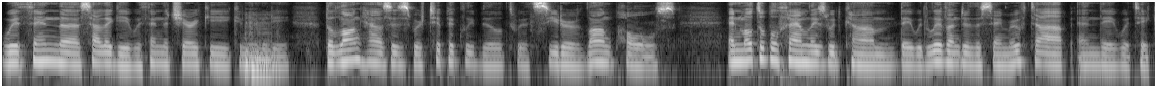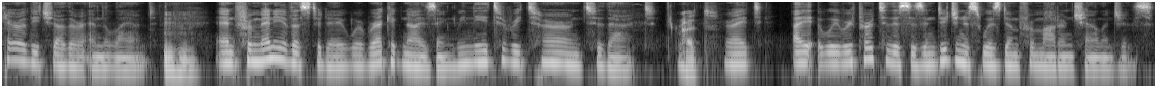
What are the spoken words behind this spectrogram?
Within the Salagi, within the Cherokee community, the longhouses were typically built with cedar long poles. And multiple families would come, they would live under the same rooftop, and they would take care of each other and the land. hmm And for many of us today, we're recognizing we need to return to that, Right. right? I, we refer to this as indigenous wisdom for modern challenges.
